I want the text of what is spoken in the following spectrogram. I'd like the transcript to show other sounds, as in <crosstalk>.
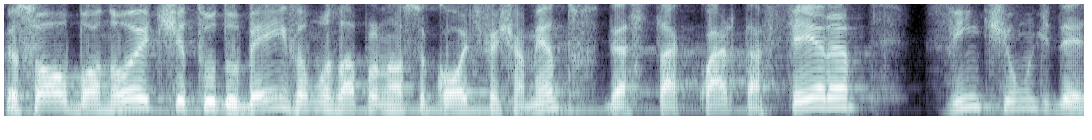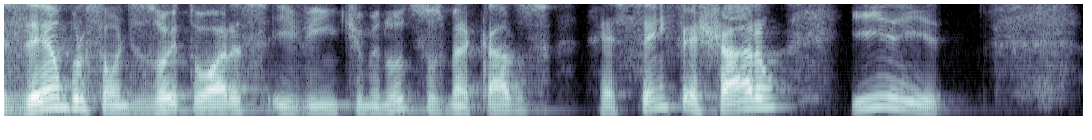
Pessoal, boa noite, tudo bem? Vamos lá para o nosso call de fechamento desta quarta-feira, 21 de dezembro, são 18 horas e 21 minutos. Os mercados recém fecharam e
